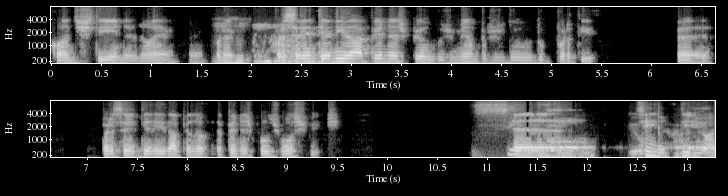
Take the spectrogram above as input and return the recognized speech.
clandestina, não é? Para, uhum. para ser entendida apenas pelos membros do, do partido. Para, ser entendida apenas, apenas pelos bolcheviques. Sim. Uh, eu, Sim, compreendo,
